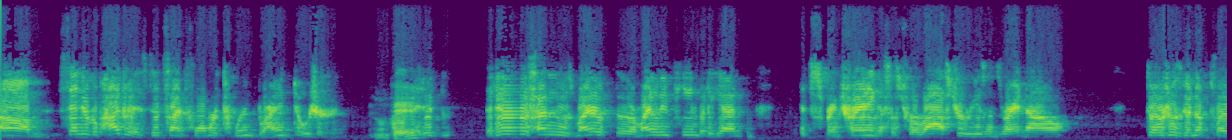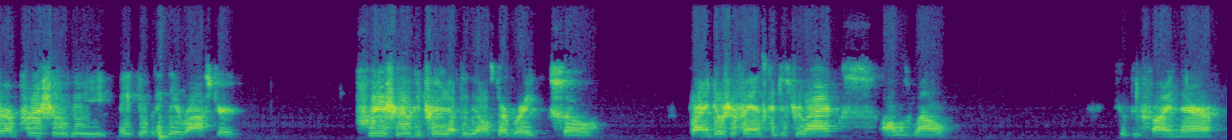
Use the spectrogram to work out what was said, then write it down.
um, San Diego Padres did sign former Twin Brian Dozier. They Okay. did, they did sign him to his minor, the minor league team, but again, it's spring training. It's just for roster reasons right now. Dozier's a good enough player. I'm pretty sure he'll be make the opening day roster. Pretty sure he'll get traded after the All Star break. So Brian Dozier fans can just relax. All is well. He'll do fine there.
